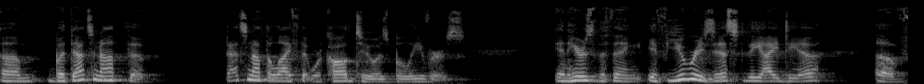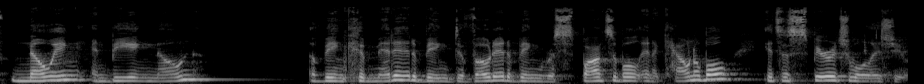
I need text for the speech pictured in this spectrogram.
Um, but that's not the, that's not the life that we're called to as believers. And here's the thing. If you resist the idea of knowing and being known, of being committed, of being devoted, of being responsible and accountable, it's a spiritual issue.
